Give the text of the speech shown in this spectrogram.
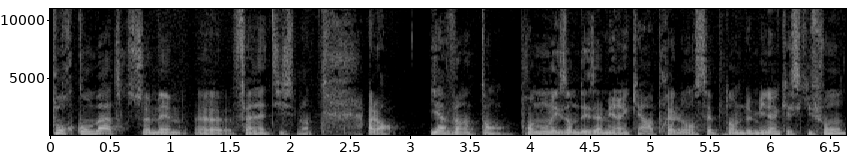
pour combattre ce même fanatisme. Alors il y a 20 ans, prenons l'exemple des Américains. Après le 11 septembre 2001, qu'est-ce qu'ils font?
